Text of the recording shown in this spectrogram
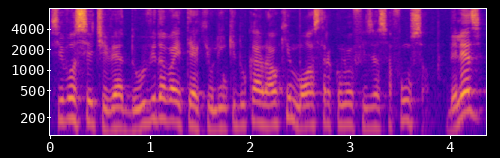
Se você tiver dúvida, vai ter aqui o link do canal que mostra como eu fiz essa função. Beleza?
